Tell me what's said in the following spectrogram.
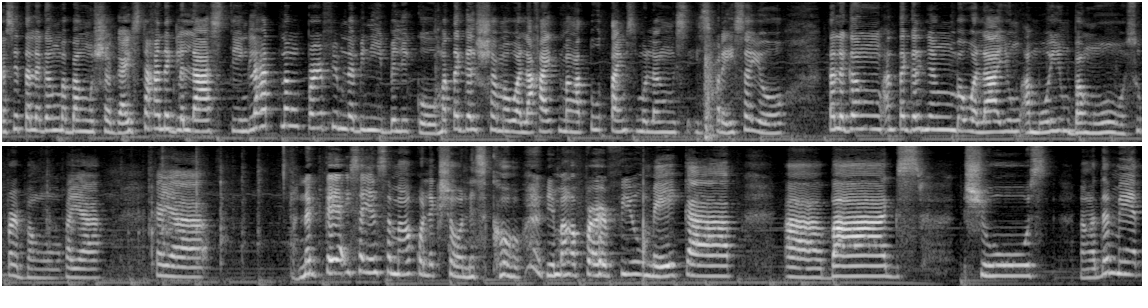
Kasi talagang mabango siya, guys. Taka nagla-lasting. Lahat ng perfume na binibili ko, matagal siya mawala. Kahit mga 2 times mo lang spray sa'yo, talagang ang tagal niyang mawala yung amoy, yung bango. Super bango. Kaya, kaya, nag, kaya isa yan sa mga koleksyonnes ko. Yung mga perfume, makeup, uh, bags, shoes, mga damit.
